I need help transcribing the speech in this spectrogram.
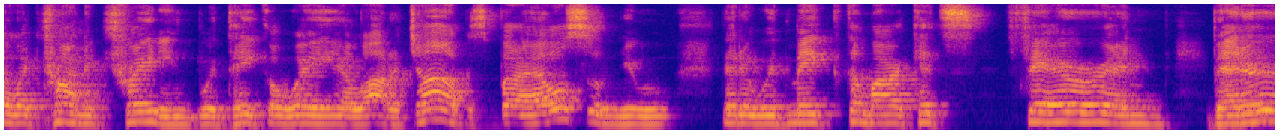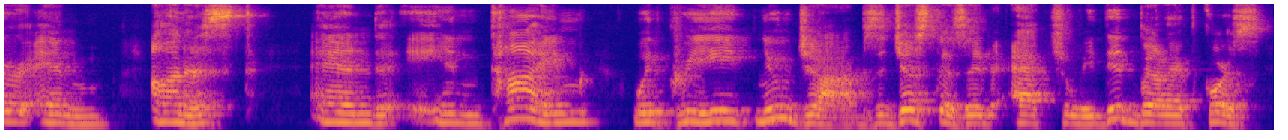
electronic trading would take away a lot of jobs, but I also knew that it would make the markets fairer and better and honest, and in time would create new jobs, just as it actually did. But of course,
